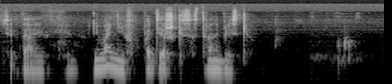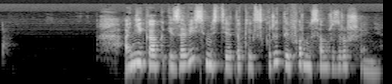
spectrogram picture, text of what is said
Всегда и в внимании, и в поддержке со стороны близких. Они как и зависимости, так и скрытые формы саморазрушения.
